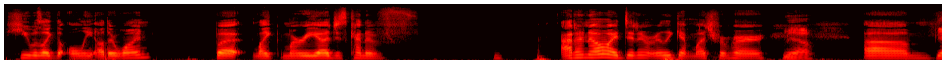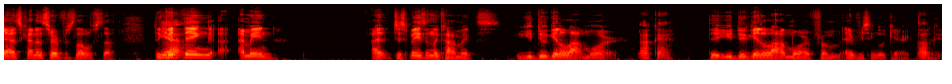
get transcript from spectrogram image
He was like the only other one. but like Maria just kind of I don't know, I didn't really get much from her. Yeah. Um Yeah, it's kind of surface level stuff. The Yeah. good thing, I mean, I, just based on the comics, you do get a lot more. okay. That you do get a lot more from every single character. Okay.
